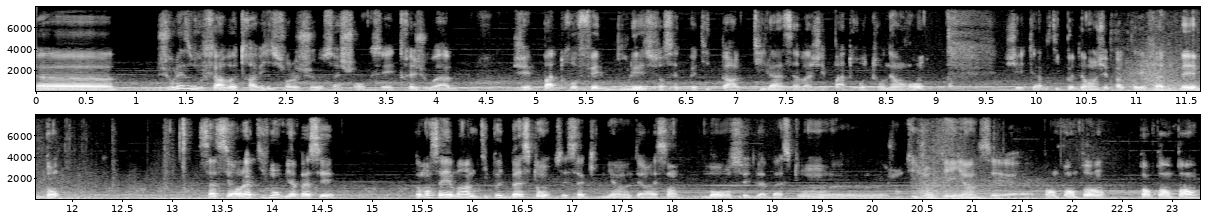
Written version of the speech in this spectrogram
Euh, je vous laisse vous faire votre avis sur le jeu, sachant que c'est très jouable. J'ai pas trop fait de boulet sur cette petite partie là, ça va, j'ai pas trop tourné en rond. J'ai été un petit peu dérangé par le téléphone, mais bon. Ça s'est relativement bien passé. Commence à y avoir un petit peu de baston, c'est ça qui devient intéressant. Bon, c'est de la baston euh, gentil gentil, hein. c'est euh, pan pan pan, pan pan pan.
